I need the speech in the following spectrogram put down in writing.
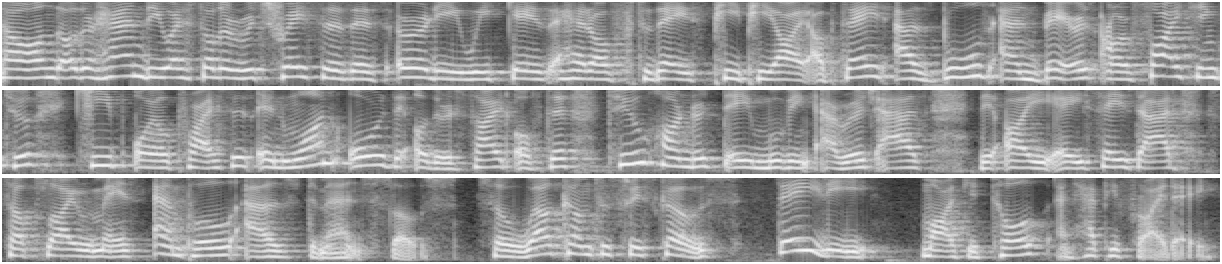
Now, on the other hand, the US dollar retraces its early week gains ahead of today's PPI update as bulls and bears are fighting to keep oil prices in one or the other side of the 200 day moving average as the IEA says that supply remains ample as demand slows. So, welcome to Swissquote's daily market talk and happy Friday.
